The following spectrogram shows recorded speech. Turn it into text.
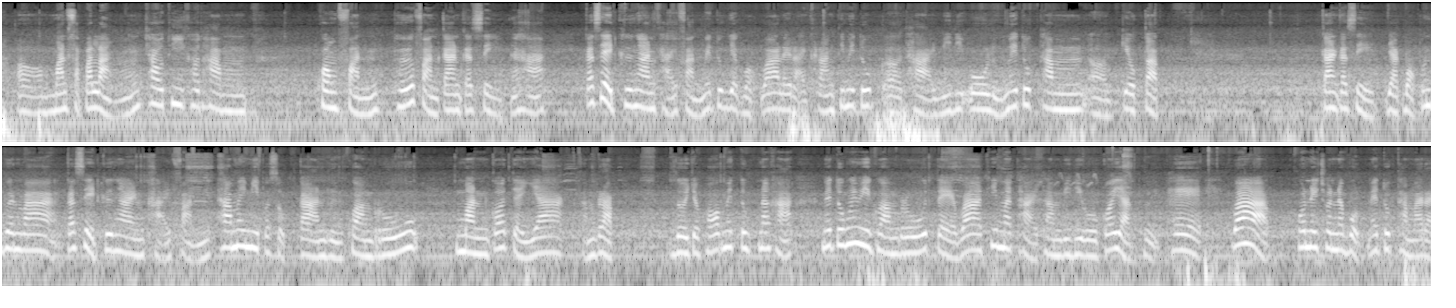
ำมันสับปะหลังเช่าที่เขาทำความฝันเพ้อฝันการเกษตรนะคะ เกษตรคืองานขายฝันแม่ตุ๊กอยากบอกว่าหลาย ๆ ครั้งที่แม่ตุ๊กถ่ายวิดีโอ หรือแม่ตุ๊กทำเเกี่ยวกับการเกษตรอยากบอกเพื่อน ๆ ว่าเกษตรคืองานขายฝัน ถ้าไม่มีประสบการณ์หรือความรู้ มันก็จะยากสำหรับ โดยเฉพาะแม่ตุ๊กนะคะแม่ตุ๊กไม่มีความรู้แต่ว่าที่มาถ่ายทำวิดีโอก็อยากเผยแพร่ว่าคนในชนบทแม่ตุ๊กทำอะไร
